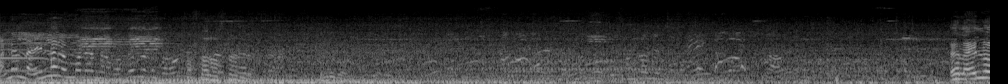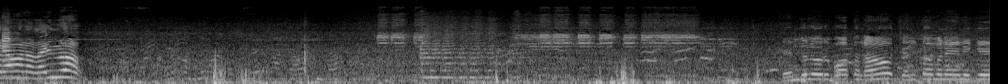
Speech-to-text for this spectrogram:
అన్న లైన్లో రమ్మని లైన్లో రావాలా? లైన్లో. చందులూరు పోతున్నాం. చింతమనేనికి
